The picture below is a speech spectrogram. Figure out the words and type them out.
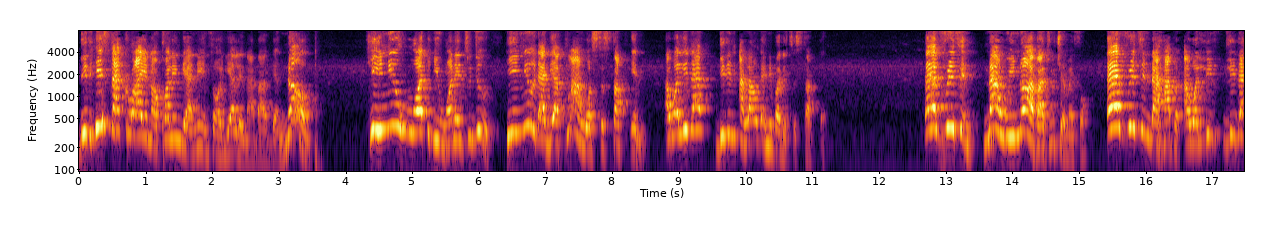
did he start crying or calling their names or yelling about them? No. He knew what he wanted to do. He knew that their plan was to stop him. Our leader didn't allow anybody to stop them. Everything. Now we know about Uche Mefor. Everything that happened, our leader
